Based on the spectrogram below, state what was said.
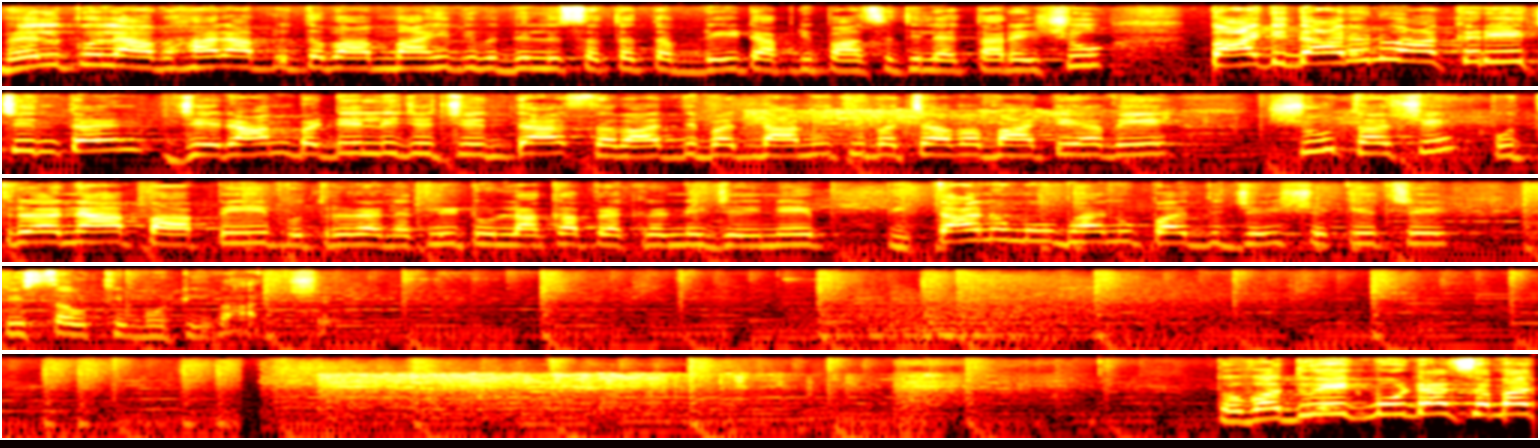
બિલકુલ આભાર. આપનું તમામ માહિતી બદલ સતત અપડેટ આપની પાસેથી લેતા રહીશું. પાટીદારોનું આખરે ચિંતન, જયરામ પટેલની જે ચિંતા સમાજને બદનામીથી બચાવવા માટે હવે શું થશે? પુત્રના પાપે પુત્રના નકલી ટોલાકા પ્રકરણને જઈને પિતાનું મોભાનું પદ જઈ શકે છે, તે સૌથી મોટી વાત છે. તો વધુ એક મોટા સમાચાર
